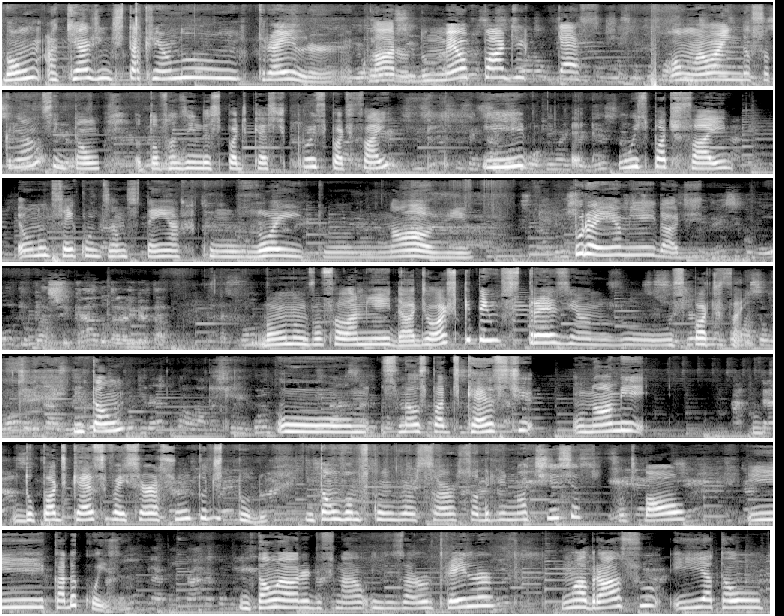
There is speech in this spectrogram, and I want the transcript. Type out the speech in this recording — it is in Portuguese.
Bom, aqui a gente está criando um trailer, é claro, do meu podcast. Bom, eu ainda sou criança, então eu tô fazendo esse podcast pro Spotify. E o Spotify, eu não sei quantos anos tem, acho que uns 8, 9. Por aí a minha idade. Bom, não vou falar minha idade. Eu acho que tem uns 13 anos o Spotify. Então, o, os meus podcasts, o nome do podcast vai ser assunto de tudo. Então, vamos conversar sobre notícias, futebol e cada coisa. Então, é hora de finalizar o trailer. Um abraço e até o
